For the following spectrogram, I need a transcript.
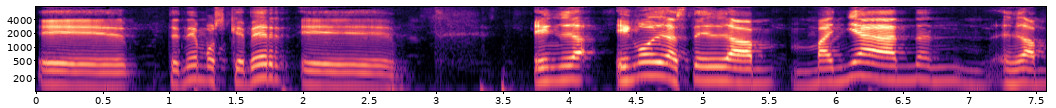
eh, tenemos que ver eh, en, la, horas de la mañana, en la,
